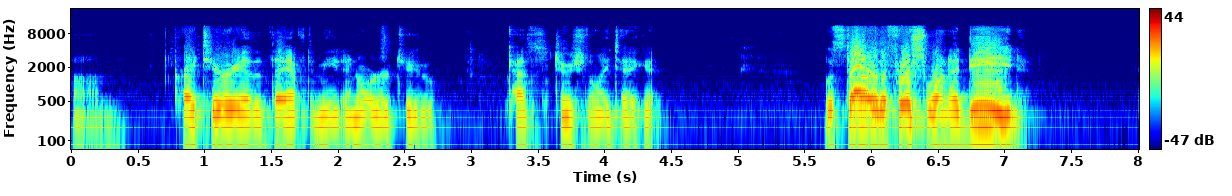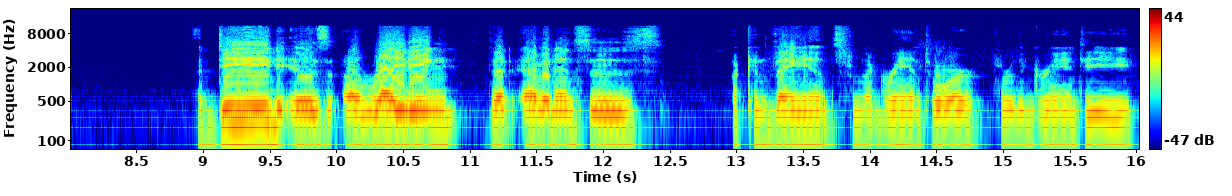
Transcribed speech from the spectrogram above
um, criteria that they have to meet in order to constitutionally take it. Let's start with the first one a deed. A deed is a writing that evidences a conveyance from the grantor for the grantee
